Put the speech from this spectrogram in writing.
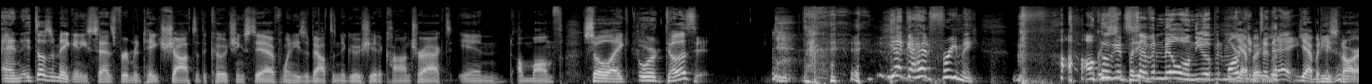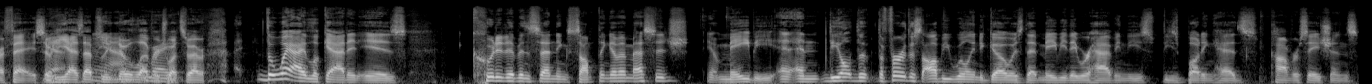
And it doesn't make any sense for him to take shots at the coaching staff when he's about to negotiate a contract in a month. So like Or does it? yeah, go ahead, free me. I'll go get but he- seven mil on the open market yeah, but, today. Yeah, but he's an RFA, so he has absolutely no leverage Right. whatsoever. The way I look at it is, could it have been sending something of a message? You know, maybe. And, and the, the the furthest I'll be willing to go is that maybe they were having these these butting heads conversations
